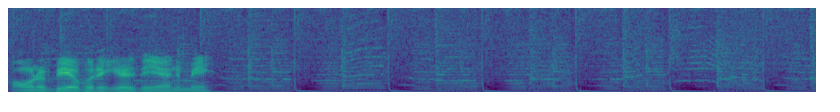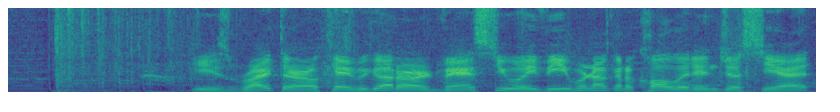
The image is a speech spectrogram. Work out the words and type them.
I want to be able to hear the enemy. He's right there. Okay, we got our advanced UAV. We're not going to call it in just yet.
